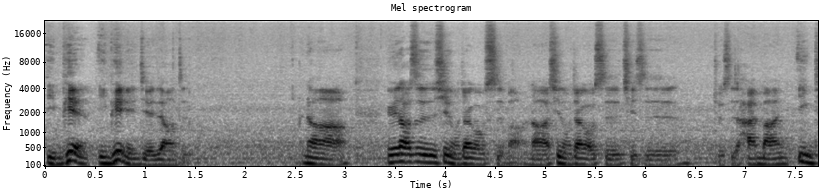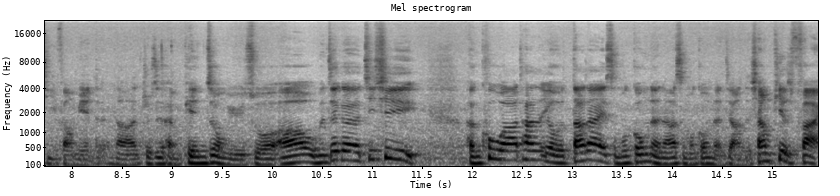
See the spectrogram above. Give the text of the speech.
影片影片连接这样子。那因为他是系统架构师嘛，那系统架构师其实就是还蛮硬体方面的，那就是很偏重于说哦，我们这个机器。很酷啊，它有搭载什么功能啊？什么功能这样子？像 PS5，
